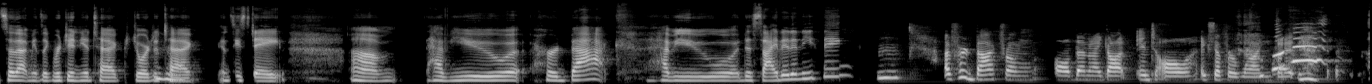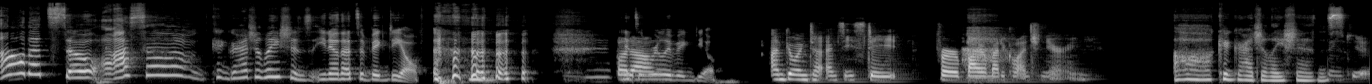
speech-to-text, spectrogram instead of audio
so that means like Virginia Tech, Georgia mm-hmm. Tech, NC State. Um, have you heard back? Have you decided anything? Mm-hmm. I've heard back from all of them, and I got into all except for one. But oh, that's so awesome! Congratulations! You know that's a big deal. But, it's um, a really big deal. I'm going to NC State for biomedical engineering. Oh, congratulations. Thank you.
